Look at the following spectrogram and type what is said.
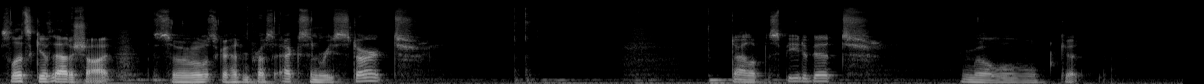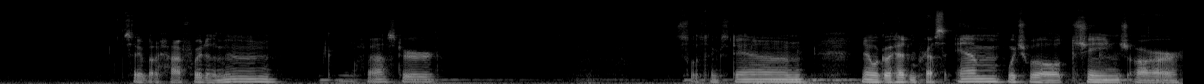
So let's give that a shot. So let's go ahead and press X and restart. Dial up the speed a bit. We'll get say about halfway to the moon. A little faster. Slow things down. Now we'll go ahead and press M, which will change our,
